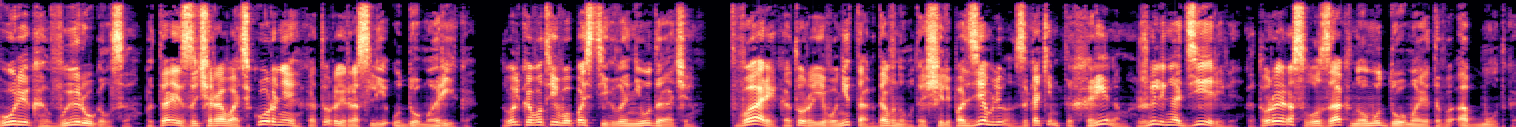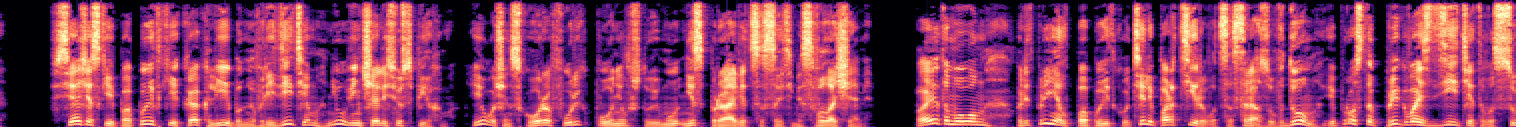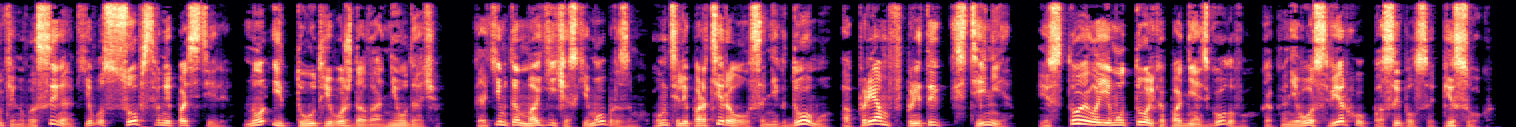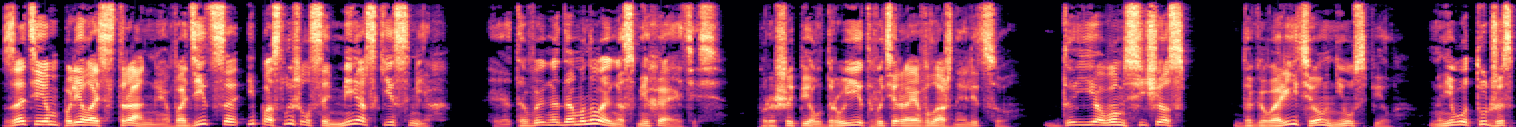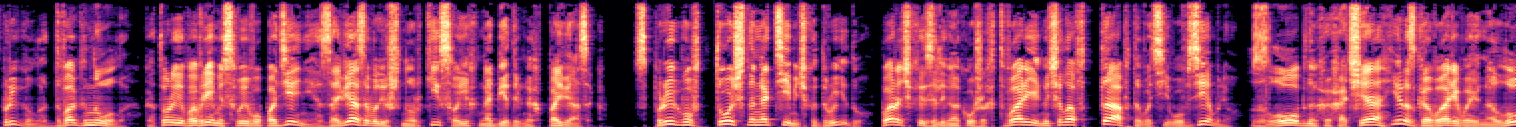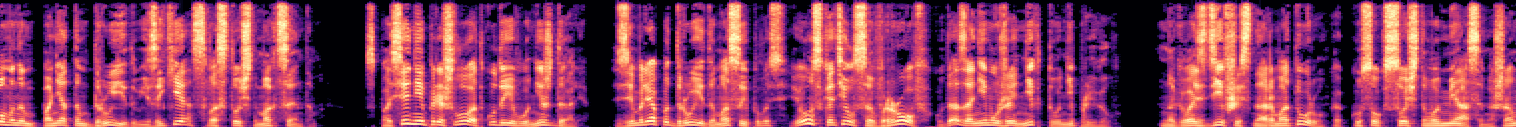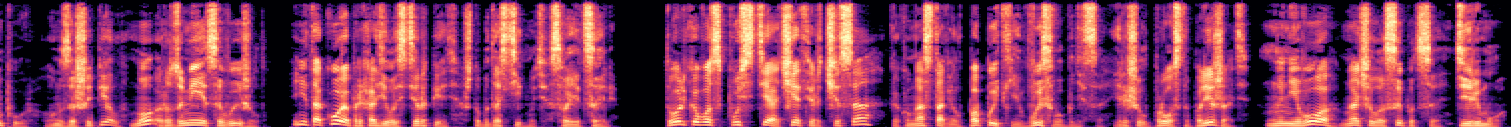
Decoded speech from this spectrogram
Фурик выругался, пытаясь зачаровать корни, которые росли у дома Рика. Только вот его постигла неудача. Твари, которые его не так давно утащили под землю, за каким-то хреном жили на дереве, которое росло за окном у дома этого обмутка. Всяческие попытки как-либо навредить им не увенчались успехом, и очень скоро Фурик понял, что ему не справиться с этими сволочами. Поэтому он предпринял попытку телепортироваться сразу в дом и просто пригвоздить этого сукиного сына к его собственной постели. Но и тут его ждала неудача. Каким-то магическим образом он телепортировался не к дому, а прям впритык к стене. И стоило ему только поднять голову, как на него сверху посыпался песок. Затем полилась странная водица и послышался мерзкий смех. «Это вы надо мной насмехаетесь», – прошипел друид, вытирая влажное лицо. «Да я вам сейчас...» Договорить он не успел. На него тут же спрыгнуло два гнола, которые во время своего падения завязывали шнурки своих набедренных повязок. Спрыгнув точно на темечко друиду, парочка зеленокожих тварей начала втаптывать его в землю, злобно хохоча и разговаривая на ломаном, понятном друиду языке с восточным акцентом. Спасение пришло, откуда его не ждали. Земля под друидом осыпалась, и он скатился в ров, куда за ним уже никто не прыгал. Нагвоздившись на арматуру, как кусок сочного мяса на шампур, он зашипел, но, разумеется, выжил. И не такое приходилось терпеть, чтобы достигнуть своей цели. Только вот спустя четверть часа, как он оставил попытки высвободиться и решил просто полежать, на него начало сыпаться дерьмо.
